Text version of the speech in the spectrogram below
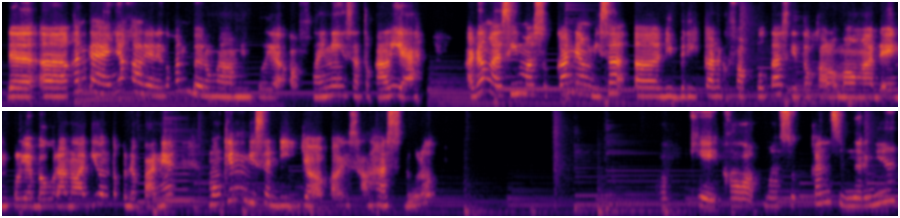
Da, uh, kan kayaknya kalian itu kan baru ngalamin kuliah offline nih satu kali ya. Ada nggak sih masukan yang bisa uh, diberikan ke fakultas gitu kalau mau ngadain kuliah bauran lagi untuk ke depannya? Mungkin bisa dijawab oleh Salhas dulu. Oke, kalau masukan sebenarnya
